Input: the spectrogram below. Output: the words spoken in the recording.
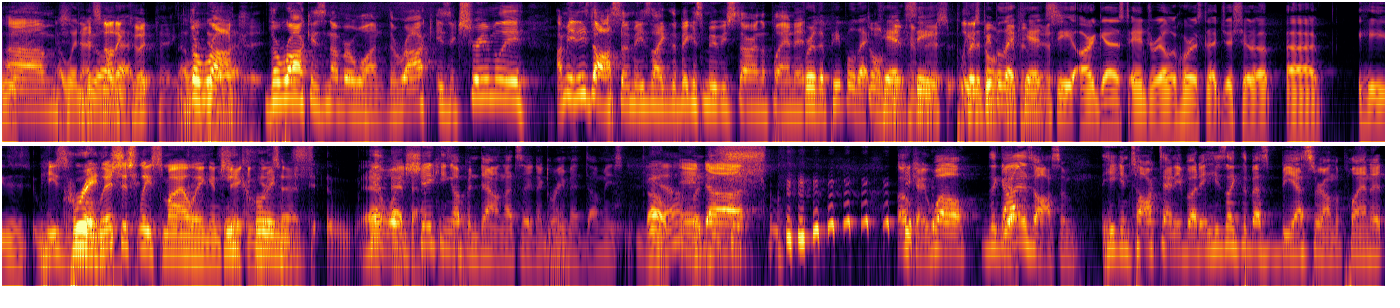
Oof, Um, I wouldn't That's do all not that. a good thing. I The wouldn't do all Rock. that. The Rock is number one. The Rock is extremely. I mean, he's awesome. He's like the biggest movie star on the planet. For the people that Don't can't give him see, this. for Please the people don't that give him can't this. see our guest Andrew Ellerhorst that just showed up, uh, he's He's cringed. maliciously smiling and He shaking his head. cringed. yeah, well, at he's that, shaking so. up and down. That's an agreement, dummies. Oh, Yeah, And but- uh, okay, well, the guy is awesome. He can talk to anybody. He's like the best BSer on the planet.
